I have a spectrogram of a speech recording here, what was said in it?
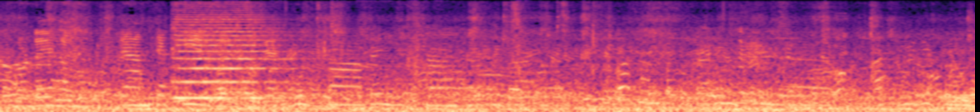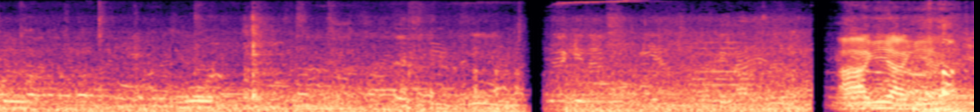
ਤੁਹਾਡੇ ਹਮ ਧਿਆਨ ਚੱਕੀ ਆ ਗਈ ਆ ਗਈ। ਆ ਗਈ।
